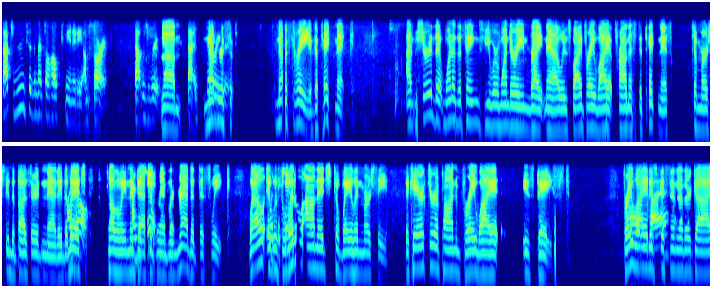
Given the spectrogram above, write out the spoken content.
that's rude to the mental health community. I'm sorry, that was rude. Um, that is very number rude. th- number three, the picnic. I'm sure that one of the things you were wondering right now is why Bray Wyatt promised a picnic to Mercy the Buzzard and Natty the I Witch know. following the And death kid. of Ramblin' Rabbit this week. Well, it With was the kid. little homage to Waylon Mercy, the character upon Bray Wyatt is based. Bray Wyatt is Okay. just another guy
